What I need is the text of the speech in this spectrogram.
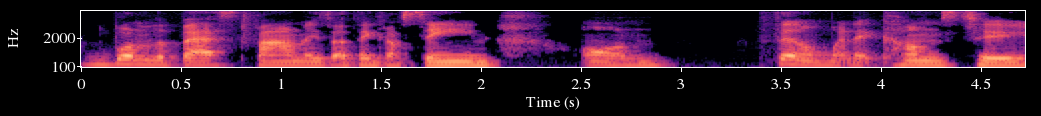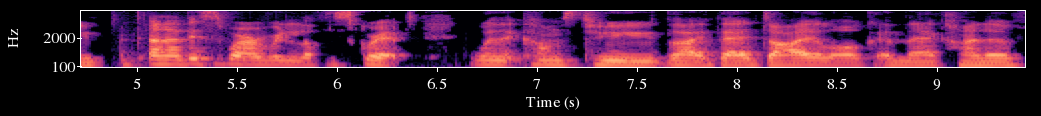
one of the best families I think I've seen on film when it comes to and this is where I really love the script when it comes to like their dialogue and their kind of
